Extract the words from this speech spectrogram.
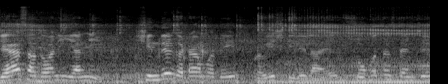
जया साधवानी यांनी शिंदे गटामध्ये प्रवेश केलेला आहे. सोबतच त्यांचे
